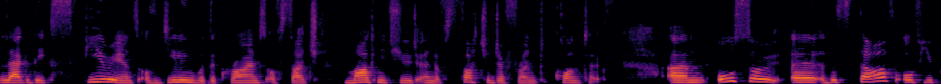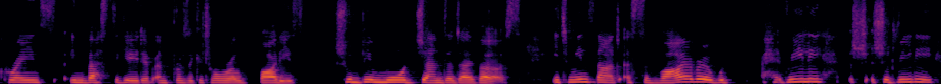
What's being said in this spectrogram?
lack the experience of dealing with the crimes of such magnitude and of such a different context. Um, also, uh, the staff of Ukraine's investigative and prosecutorial bodies should be more gender diverse. It means that a survivor would really sh should really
